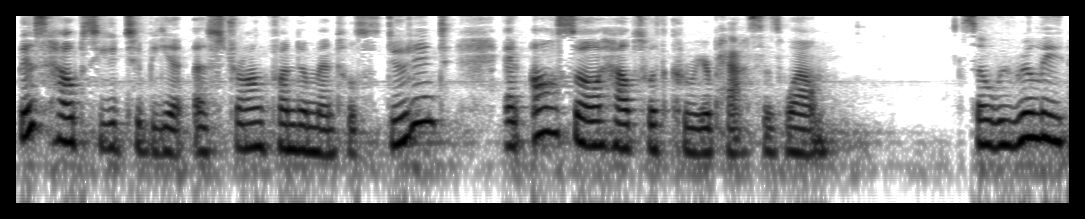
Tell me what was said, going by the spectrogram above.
This helps you to be a, a strong fundamental student and also helps with career paths as well. So we really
